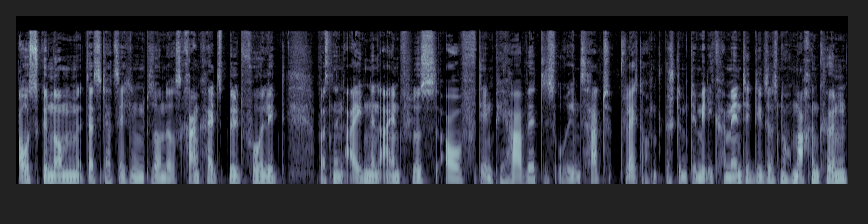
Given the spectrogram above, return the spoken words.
ausgenommen, dass tatsächlich ein besonderes Krankheitsbild vorliegt, was einen eigenen Einfluss auf den pH-Wert des Urins hat, vielleicht auch bestimmte Medikamente, die das noch machen können.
